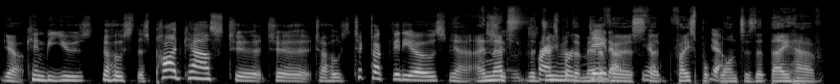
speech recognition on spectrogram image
yeah can be used to host this podcast to to to host tiktok videos yeah and that's the dream of the metaverse yeah. that facebook yeah. wants is that they have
